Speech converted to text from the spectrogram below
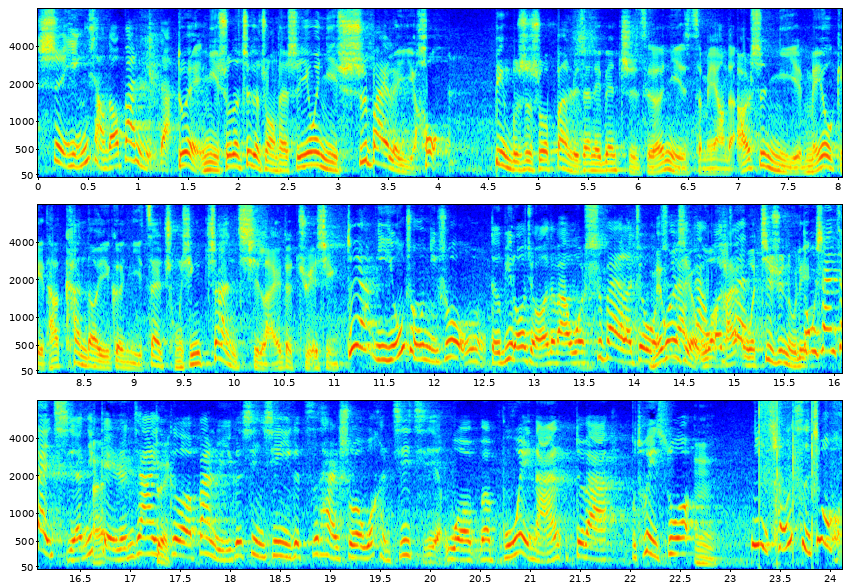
是影响到伴侣的。对你说的这个状态，是因为你失败了以后。并不是说伴侣在那边指责你怎么样的，而是你没有给他看到一个你再重新站起来的决心。对啊，你有种你说我得必老九对吧？我失败了就没关系，我还我继续努力，东山再起。你给人家一个伴侣一个信心，一个姿态，说我很积极，我呃不畏难，对吧？不退缩。嗯。你从此就荒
